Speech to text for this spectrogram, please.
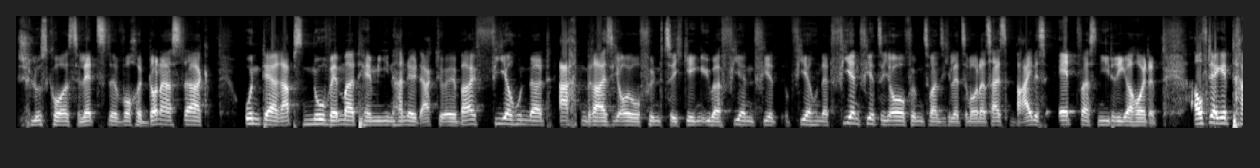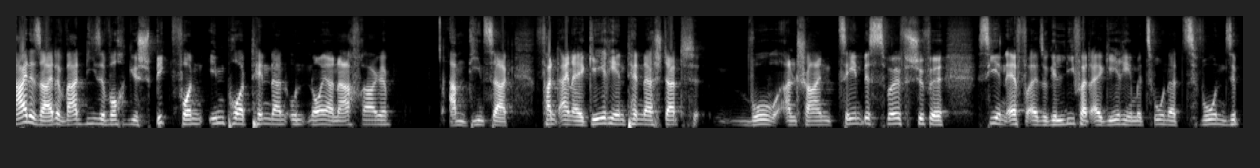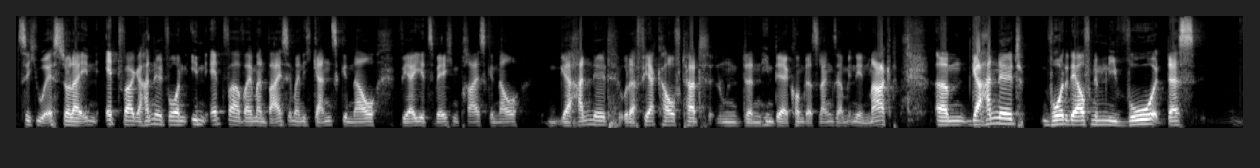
Schlusskurs letzte Woche Donnerstag. Und der Raps November-Termin handelt aktuell bei 438,50 Euro gegenüber 444,25 Euro letzte Woche. Das heißt, beides etwas niedriger heute. Auf der Getreideseite war diese Woche gespickt von Importtendern und neuer Nachfrage. Am Dienstag fand ein Algerien-Tender statt, wo anscheinend 10 bis 12 Schiffe CNF, also geliefert Algerien mit 272 US-Dollar in etwa gehandelt worden. In etwa, weil man weiß immer nicht ganz genau, wer jetzt welchen Preis genau gehandelt oder verkauft hat und dann hinterher kommt das langsam in den Markt. Ähm, gehandelt wurde der auf einem Niveau, das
